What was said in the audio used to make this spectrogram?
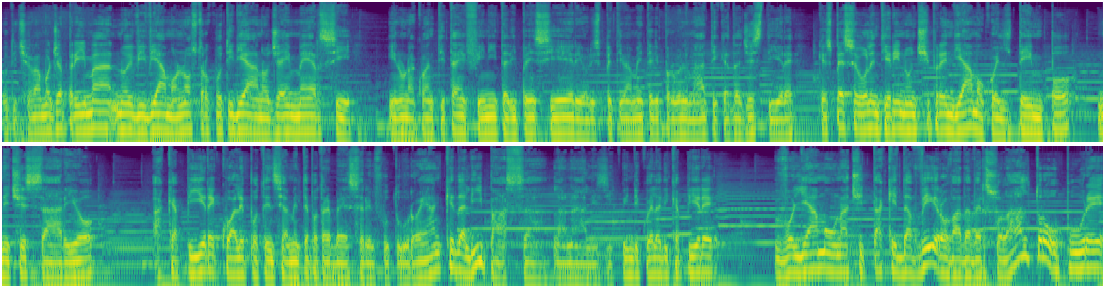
lo dicevamo già prima, noi viviamo il nostro quotidiano già immersi in una quantità infinita di pensieri o rispettivamente di problematiche da gestire, che spesso e volentieri non ci prendiamo quel tempo necessario a capire quale potenzialmente potrebbe essere il futuro. E anche da lì passa l'analisi, quindi quella di capire vogliamo una città che davvero vada verso l'altro oppure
